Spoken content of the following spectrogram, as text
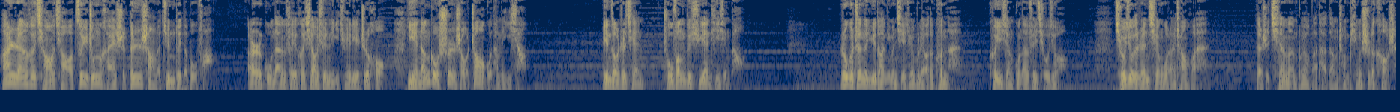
安然和巧巧最终还是跟上了军队的步伐。而顾南飞和萧勋礼决裂之后，也能够顺手照顾他们一下。临走之前，楚风对徐燕提醒道：“如果真的遇到你们解决不了的困难，可以向顾南飞求救，求救的人情我来偿还，但是千万不要把他当成平时的靠山。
